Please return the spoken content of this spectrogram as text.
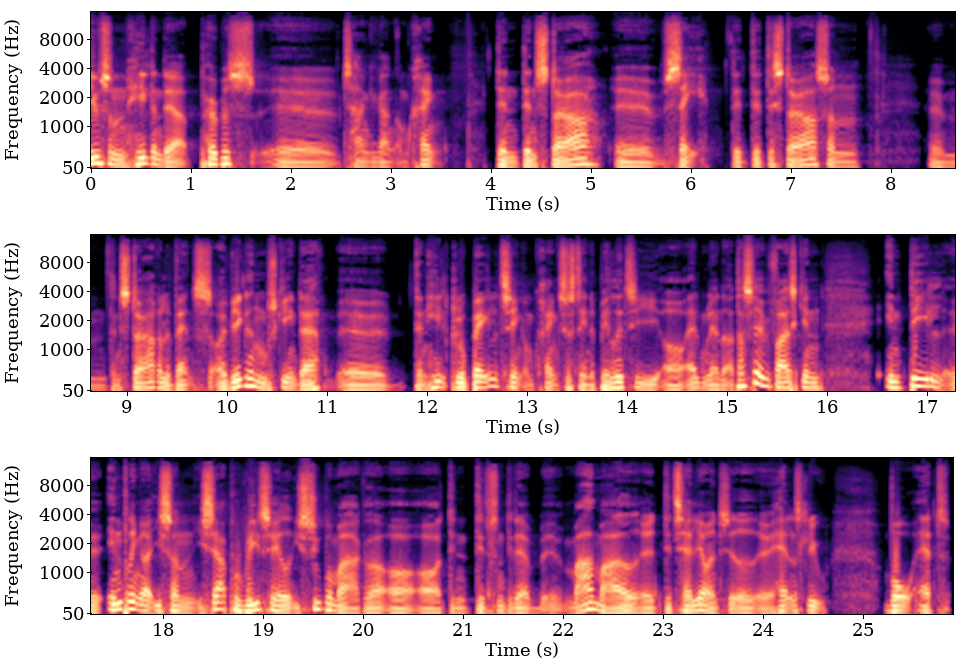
det er jo sådan hele den der purpose-tankegang øh, omkring den, den større øh, sag, det, det, det større sådan, øh, den større relevans, og i virkeligheden måske endda øh, den helt globale ting omkring sustainability og alt muligt andet. Og der ser vi faktisk en, en del øh, ændringer i sådan, især på retail, i supermarkeder og, og det, det, sådan det der øh, meget, meget øh, detaljeorienterede øh, handelsliv, hvor at,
